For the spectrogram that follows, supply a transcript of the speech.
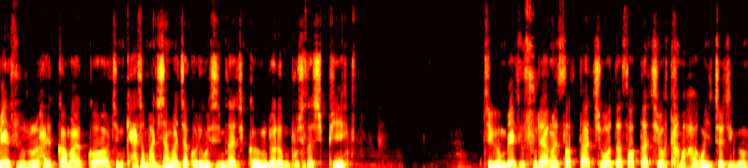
매수를 할까 말까 지금 계속 만지작만지작 거리고 있습니다. 지금 여러분 보시다시피 지금 매수 수량을 썼다 지웠다 썼다 지웠다 막 하고 있죠. 지금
